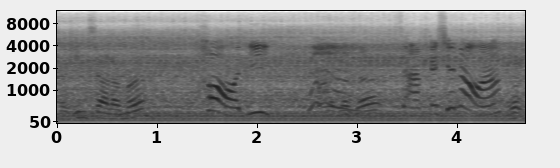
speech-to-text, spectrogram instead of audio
Imagine ça à la main. Oh, dis C'est impressionnant, hein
